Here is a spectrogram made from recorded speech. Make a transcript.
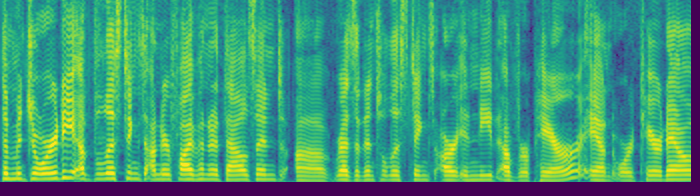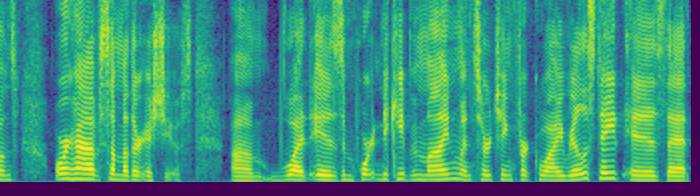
The majority of the listings under 500,000 uh, residential listings are in need of repair and or teardowns or have some other issues. Um, what is important to keep in mind when searching for Kauai real estate is that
